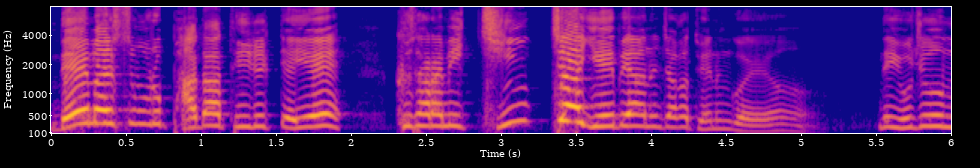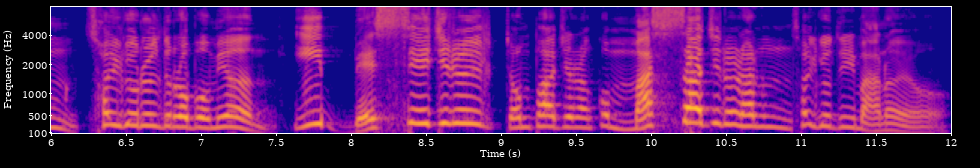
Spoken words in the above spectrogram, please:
내 말씀으로 받아들일 때에 그 사람이 진짜 예배하는 자가 되는 거예요. 근데 요즘 설교를 들어보면 이 메시지를 전파하지 않고 마사지를 하는 설교들이 많아요.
